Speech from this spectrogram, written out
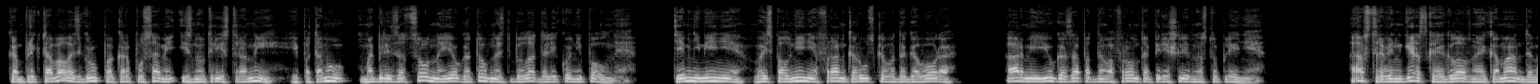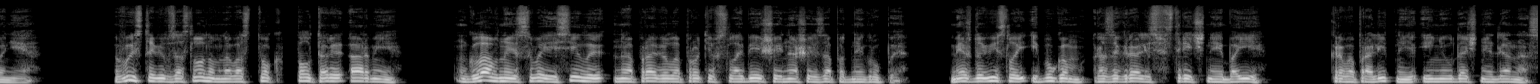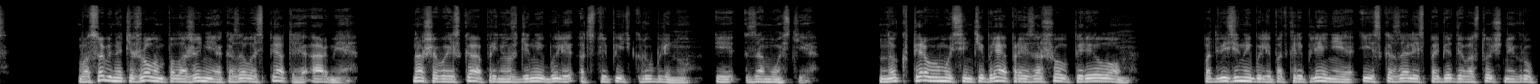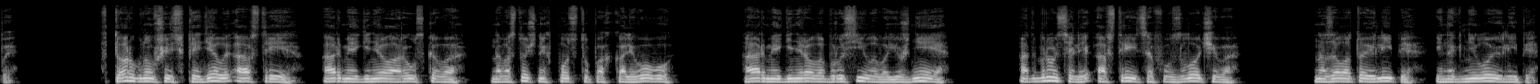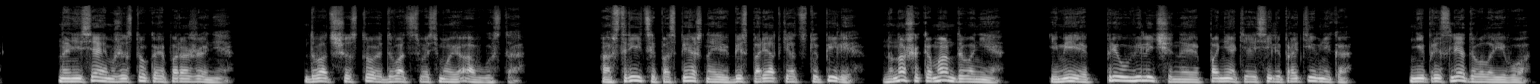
Комплектовалась группа корпусами изнутри страны, и потому мобилизационная ее готовность была далеко не полная. Тем не менее, во исполнение франко-русского договора армии Юго-Западного фронта перешли в наступление. Австро-Венгерское главное командование, выставив заслоном на восток полторы армии, главные свои силы направило против слабейшей нашей западной группы. Между Вислой и Бугом разыгрались встречные бои, кровопролитные и неудачные для нас. В особенно тяжелом положении оказалась пятая армия. Наши войска принуждены были отступить к Люблину и Замостье. Но к первому сентября произошел перелом. Подвезены были подкрепления и сказались победы восточной группы. Вторгнувшись в пределы Австрии, армия генерала Русского на восточных подступах к Львову, армия генерала Брусилова южнее, отбросили австрийцев у Злочева, на Золотой Липе и на Гнилой Липе, нанеся им жестокое поражение. 26-28 августа. Австрийцы поспешно и в беспорядке отступили, но наше командование, имея преувеличенное понятие о силе противника, не преследовало его,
